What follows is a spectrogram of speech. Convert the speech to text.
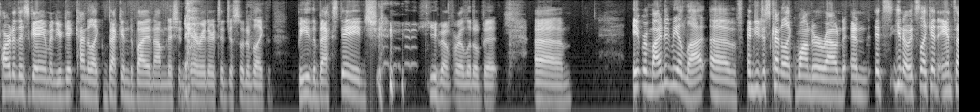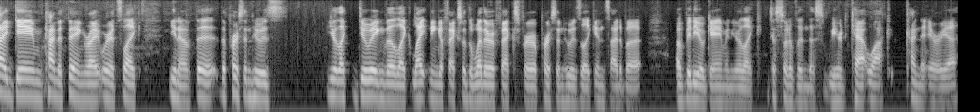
part of this game and you get kind of like beckoned by an omniscient narrator to just sort of like be the backstage you know for a little bit. Um it reminded me a lot of and you just kind of like wander around and it's you know it's like an anti-game kind of thing right? Where it's like you know the the person who is you're like doing the like lightning effects or the weather effects for a person who is like inside of a a video game and you're like just sort of in this weird catwalk kind of area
